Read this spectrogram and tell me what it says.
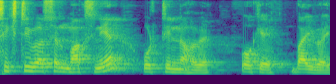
সিক্সটি পার্সেন্ট মার্কস নিয়ে উত্তীর্ণ হবে। ওকে বাই বাই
